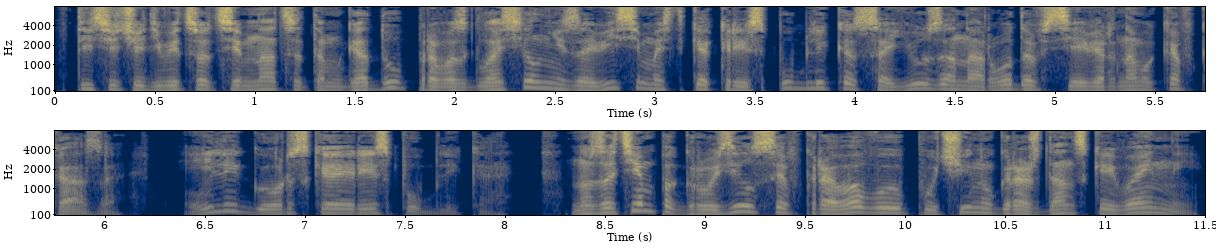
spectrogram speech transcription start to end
В 1917 году провозгласил независимость как Республика Союза народов Северного Кавказа или Горская Республика, но затем погрузился в кровавую пучину гражданской войны,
